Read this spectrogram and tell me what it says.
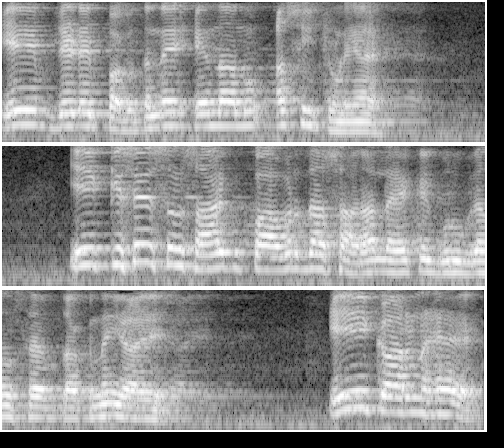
ਇਹ ਜਿਹੜੇ ਭਗਤ ਨੇ ਇਹਨਾਂ ਨੂੰ ਅਸੀਂ ਚੁਣਿਆ ਹੈ। ਇਹ ਕਿਸੇ ਸੰਸਾਰਿਕ ਪਾਵਰ ਦਾ ਸਹਾਰਾ ਲੈ ਕੇ ਗੁਰੂ ਗ੍ਰੰਥ ਸਾਹਿਬ ਤੱਕ ਨਹੀਂ ਆਏ। ਇਹ ਕਾਰਨ ਹੈ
